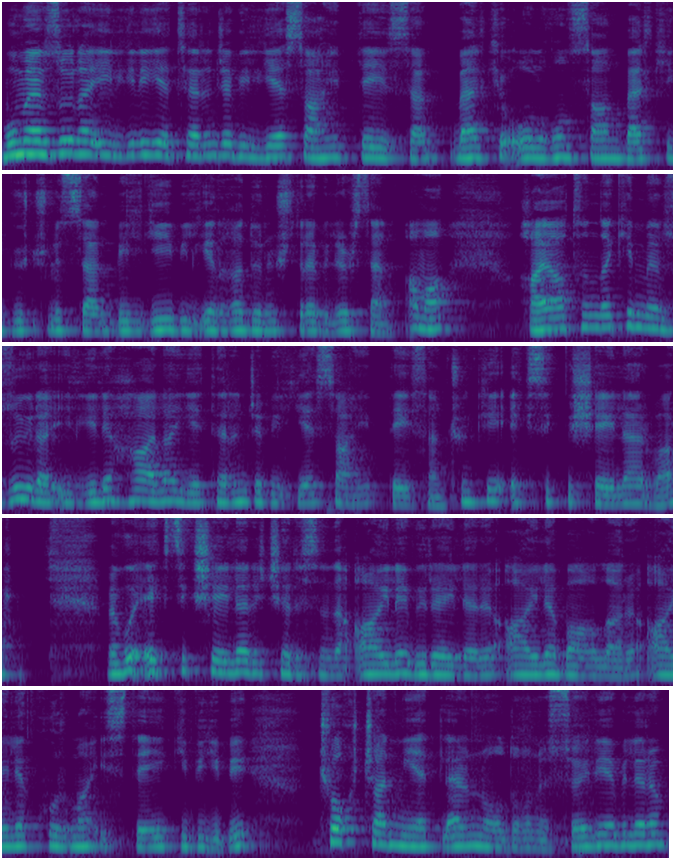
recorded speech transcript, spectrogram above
Bu mevzuyla ilgili yeterince bilgiye sahip değilsen, belki olgunsan, belki güçlüsen, bilgiyi bilgeliğe dönüştürebilirsen ama hayatındaki mevzuyla ilgili hala yeterince bilgiye sahip değilsen. Çünkü eksik bir şeyler var. Ve bu eksik şeyler içerisinde aile bireyleri, aile bağları, aile kurma isteği gibi gibi çokça niyetlerin olduğunu söyleyebilirim.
